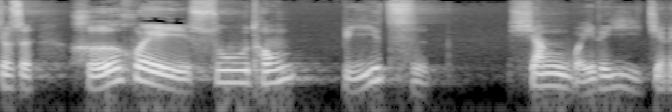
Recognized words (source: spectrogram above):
就是和会疏通彼此相违的意见。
